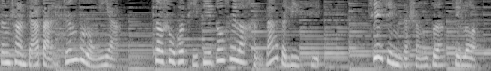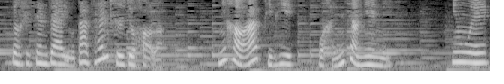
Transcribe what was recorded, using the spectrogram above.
登上甲板真不容易啊，教授和皮皮都费了很大的力气。谢谢你的绳子，佩勒。要是现在有大餐吃就好了。你好啊，皮皮，我很想念你。因为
